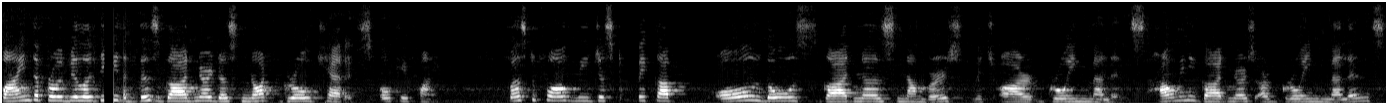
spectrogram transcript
Find the probability that this gardener does not grow carrots. Okay, fine. First of all, we just pick up all those gardeners numbers which are growing melons. How many gardeners are growing melons?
